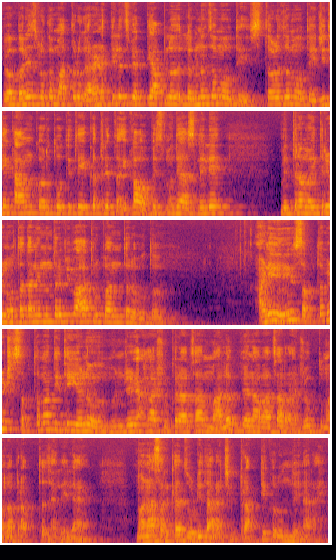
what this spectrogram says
किंवा बरेच लोक मातृ घराण्यातीलच व्यक्ती आपलं लग्न जमवते स्थळ जमवते जिथे काम करतो तिथे एकत्रित एका ऑफिसमध्ये असलेले मित्रमैत्रीण होतात आणि नंतर विवाहात रूपांतर होतं. आणि सप्तमेठ सप्तमात इथे येणं म्हणजे हा शुक्राचा मालव्य नावाचा राजयोग तुम्हाला प्राप्त झालेला आहे. मनासारख्या जोडीदाराची प्राप्ती करून देणार आहे.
